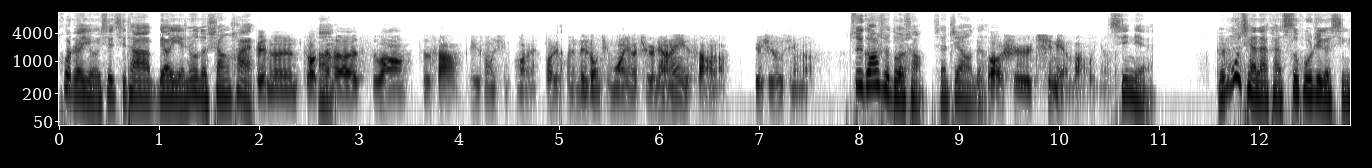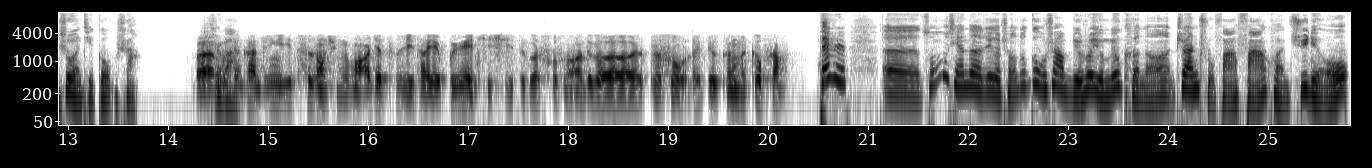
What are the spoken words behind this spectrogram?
或者有一些其他比较严重的伤害，别人造成了死亡、自杀有这种情况的暴力婚，那种情况下是两年以上了，有期徒刑了。最高是多少？像这样的？最高是七年吧，我想。七年。对，目前来看，似乎这个刑事问题够不上。呃，目前看，仅仅一次这种情况，而且自己他也不愿意提起这个诉讼，呃，这个自诉，那就根本够不上。但是，呃，从目前的这个程度够不上，比如说有没有可能治安处罚、罚款、拘留？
